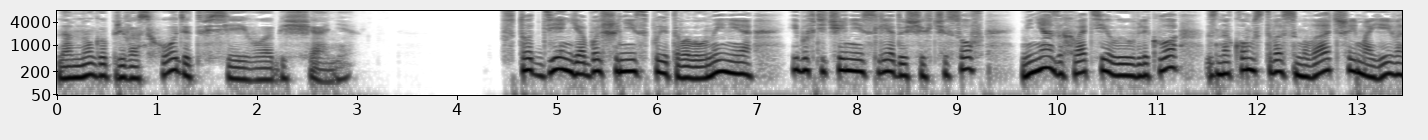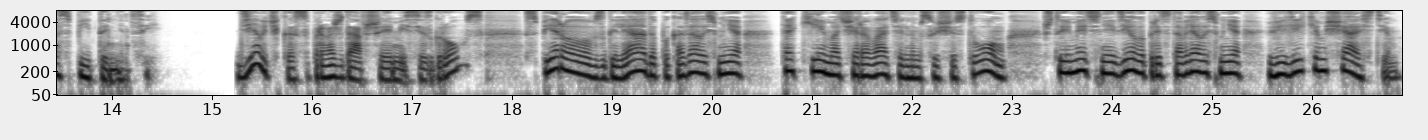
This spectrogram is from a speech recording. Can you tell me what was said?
намного превосходит все его обещания. Тот день я больше не испытывала уныния, ибо в течение следующих часов меня захватило и увлекло знакомство с младшей моей воспитанницей. Девочка, сопровождавшая миссис Гроуз, с первого взгляда показалась мне таким очаровательным существом, что иметь с ней дело представлялось мне великим счастьем.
